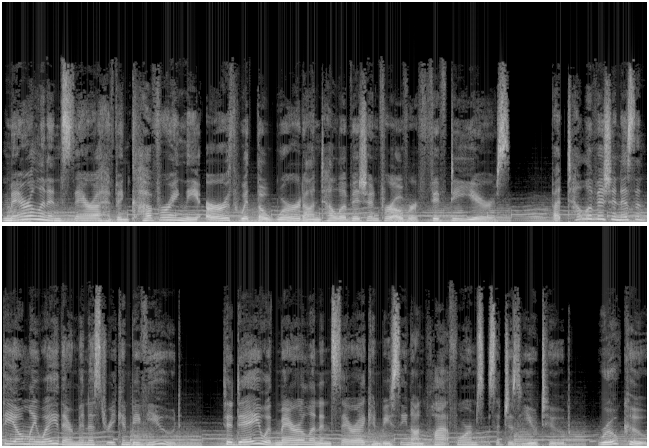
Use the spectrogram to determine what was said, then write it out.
Marilyn and Sarah have been covering the earth with the word on television for over 50 years. But television isn't the only way their ministry can be viewed. Today with Marilyn and Sarah can be seen on platforms such as YouTube, Roku,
